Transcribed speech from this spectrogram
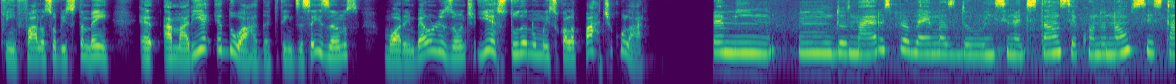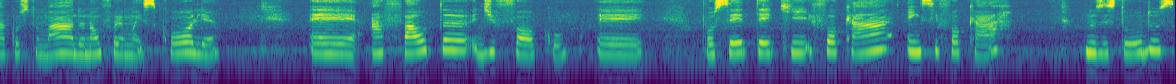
Quem fala sobre isso também é a Maria Eduarda, que tem 16 anos, mora em Belo Horizonte e estuda numa escola particular. Para mim, um dos maiores problemas do ensino à distância, quando não se está acostumado, não foi uma escolha, é a falta de foco. É você ter que focar em se focar nos estudos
